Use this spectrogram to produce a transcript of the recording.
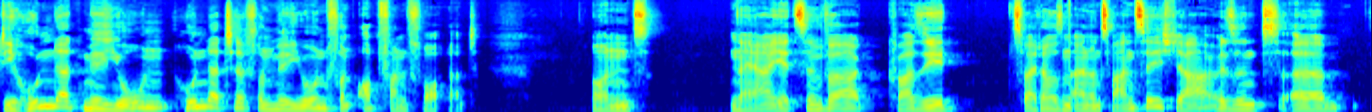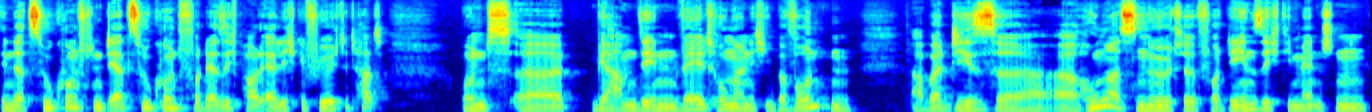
die hundert Millionen, hunderte von Millionen von Opfern fordert. Und naja, jetzt sind wir quasi 2021, ja, wir sind äh, in der Zukunft, in der Zukunft, vor der sich Paul ehrlich gefürchtet hat. Und äh, wir haben den Welthunger nicht überwunden. Aber diese äh, Hungersnöte, vor denen sich die Menschen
